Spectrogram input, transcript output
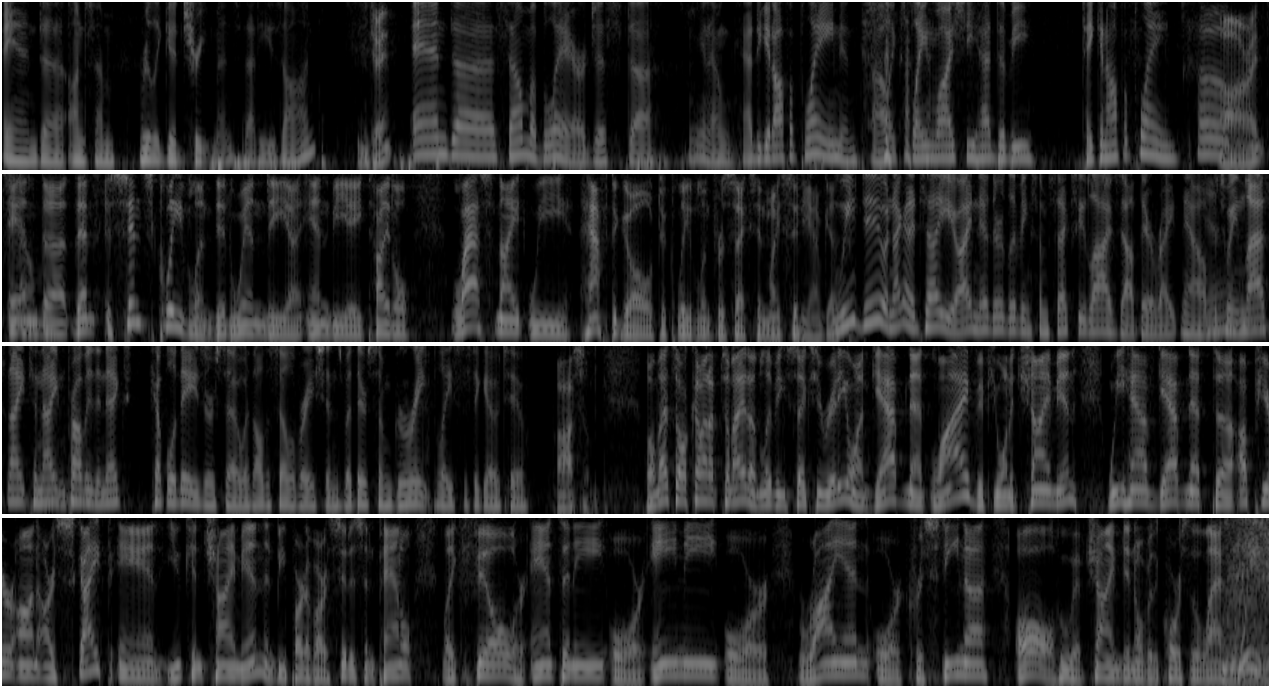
and uh, on some really good treatments that he's on. okay. And uh, Selma Blair just, uh, you know, had to get off a plane, and I'll explain why she had to be taken off a plane. Oh, All right. And uh, then since Cleveland did win the uh, NBA title, last night we have to go to Cleveland for Sex in My City, I'm guessing. We do, and I got to tell you, I know they're living some sexy lives out there right now. Between last night, tonight, and probably the next couple of days or so with all the celebrations. But there's some great places to go to. Awesome. Well, that's all coming up tonight on Living Sexy Radio on Gabnet Live. If you want to chime in, we have Gabnet uh, up here on our Skype, and you can chime in and be part of our citizen panel, like Phil or Anthony or Amy or Ryan or Christina, all who have chimed in over the course of the last week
